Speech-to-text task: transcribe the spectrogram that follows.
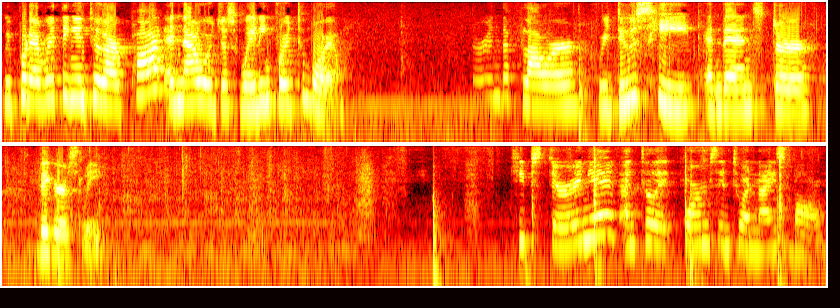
We put everything into our pot and now we're just waiting for it to boil. Stir in the flour, reduce heat, and then stir vigorously. Keep stirring it until it forms into a nice ball.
